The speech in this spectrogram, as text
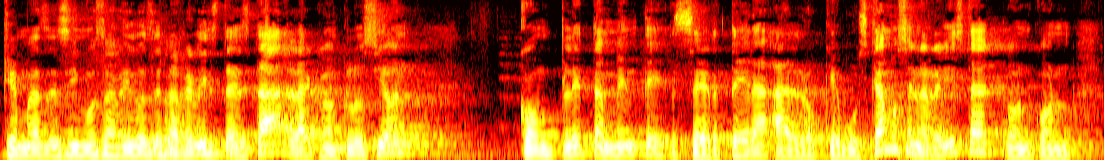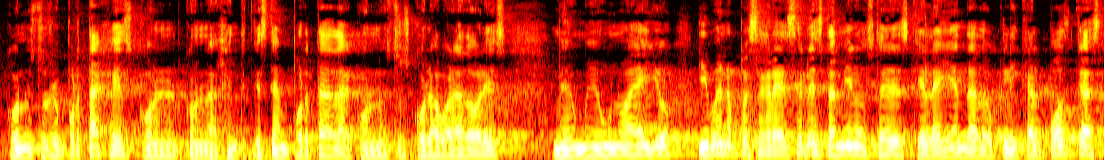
¿Qué más decimos amigos de la revista? Está la conclusión completamente certera a lo que buscamos en la revista con, nuestros reportajes, con, la gente que está en portada, con nuestros colaboradores. Me, me, uno a ello. Y bueno, pues agradecerles también a ustedes que le hayan dado clic al podcast.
